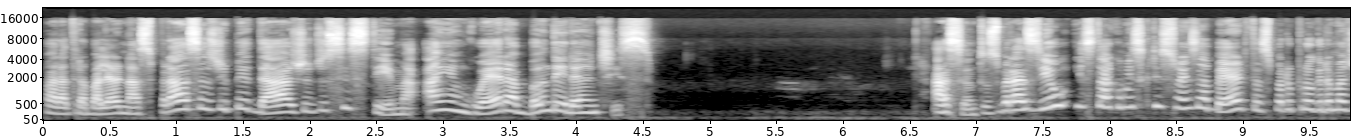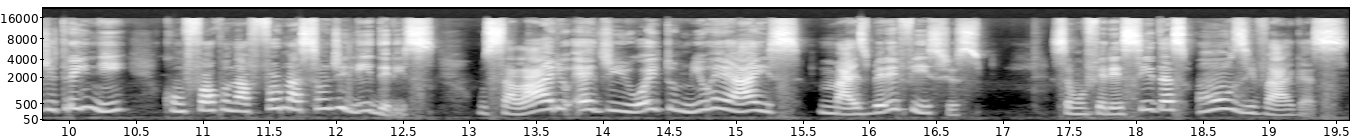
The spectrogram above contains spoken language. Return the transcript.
para trabalhar nas praças de pedágio do sistema Anhanguera Bandeirantes. A Santos Brasil está com inscrições abertas para o programa de trainee, com foco na formação de líderes. O salário é de 8 mil reais, mais benefícios. São oferecidas 11 vagas.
